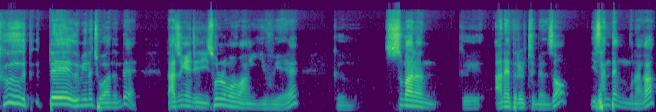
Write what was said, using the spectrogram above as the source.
그 그때의 의미는 좋았는데 나중에 이제 이 솔로몬 왕 이후에 그 수많은 그 아내들을 두면서 이 산당 문화가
